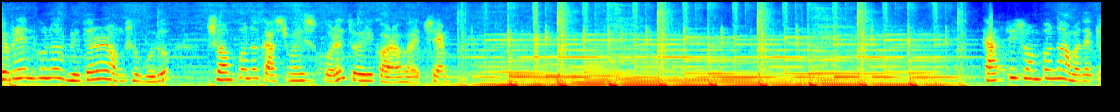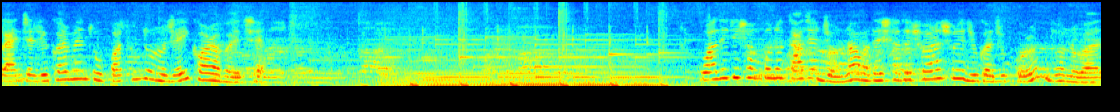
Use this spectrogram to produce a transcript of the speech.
ক্যাবিনেটগুলোর ভিতরের অংশগুলো সম্পূর্ণ কাস্টমাইজ করে তৈরি করা হয়েছে। কাজটি সম্পূর্ণ আমাদের ক্লায়েন্টের রিকোয়ারমেন্ট ও পছন্দ অনুযায়ী করা হয়েছে। কোয়ালিটি সম্পন্ন কাজের জন্য আমাদের সাথে সরাসরি যোগাযোগ করুন। ধন্যবাদ।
